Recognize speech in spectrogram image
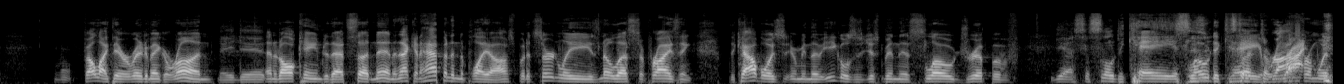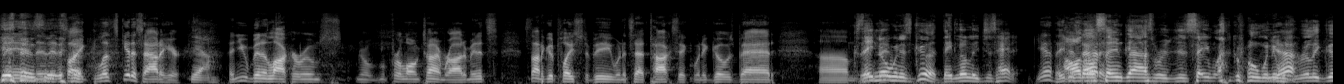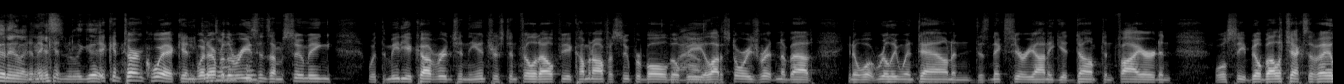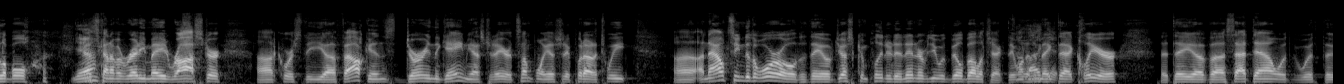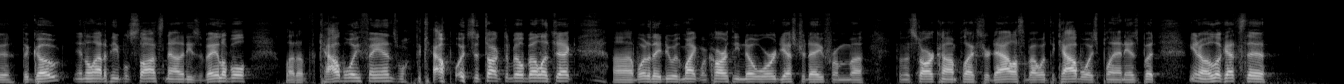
felt like they were ready to make a run. They did. and it all came to that sudden end. And that can happen in the playoffs, but it certainly is no less surprising. The Cowboys, I mean, the Eagles has just been this slow drip of Yes, a slow decay. It's slow decay, to rot, from within, Yes. and it's like, let's get us out of here. Yeah. And you've been in locker rooms you know, for a long time, Rod. I mean, it's it's not a good place to be when it's that toxic, when it goes bad. Um, they know when it's good. They literally just had it. Yeah, they all just had those it. same guys were the same locker room when it was really good. And like, And man, it this can, is really good. It can turn quick, and can whatever the quick. reasons, I'm assuming with the media coverage and the interest in Philadelphia coming off a Super Bowl, there'll be a lot of stories written about you know what really went down, and does Nick Sirianni get dumped and fired, and we'll see. Bill Belichick's available. Yeah. it's kind of a ready-made roster. Uh, of course, the uh, Falcons during the game yesterday, or at some point yesterday, put out a tweet. Uh, announcing to the world that they have just completed an interview with Bill Belichick. They wanted like to make it. that clear that they have uh, sat down with, with the, the GOAT in a lot of people's thoughts now that he's available. A lot of Cowboy fans want the Cowboys to talk to Bill Belichick. Uh, what do they do with Mike McCarthy? No word yesterday from uh, from the Star Complex or Dallas about what the Cowboys' plan is. But you know, look, that's the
